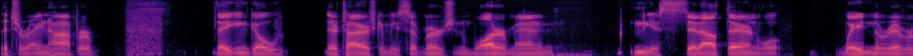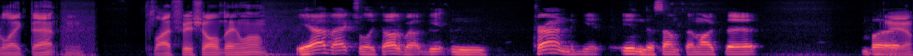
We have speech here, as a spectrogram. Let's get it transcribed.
the terrain hopper. They can go. Their tires can be submerged in water, man, and you sit out there and we'll wade in the river like that and fly fish all day long. Yeah, I've actually thought about getting, trying to get into something like that, but Yeah.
